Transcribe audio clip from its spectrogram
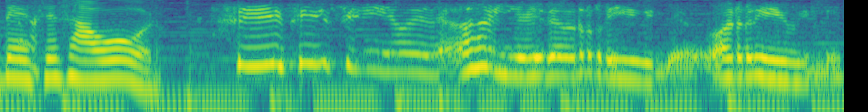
de ese sabor. Sí, sí, sí, era, era horrible, horrible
